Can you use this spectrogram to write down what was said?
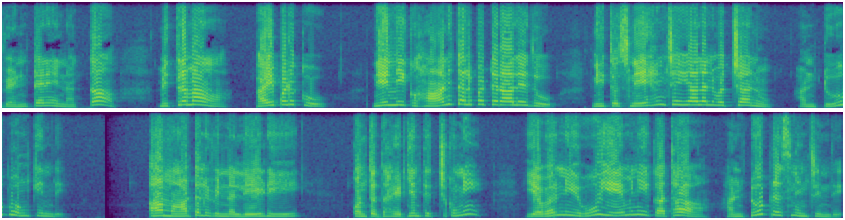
వెంటనే నక్క మిత్రమా భయపడకు. నేను నీకు హాని తలపట్ట రాలేదు నీతో స్నేహం చెయ్యాలని వచ్చాను అంటూ బొంకింది. ఆ మాటలు విన్న లేడీ కొంత ధైర్యం తెచ్చుకుని ఎవరు నీవు? ఏమి నీ కథ? అంటూ ప్రశ్నించింది.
